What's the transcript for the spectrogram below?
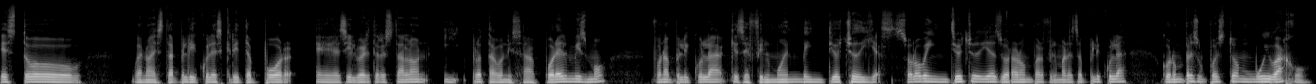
Esto bueno, esta película escrita por eh, Stallone y protagonizada por él mismo, fue una película que se filmó en 28 días. Solo 28 días duraron para filmar esta película con un presupuesto muy bajo.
